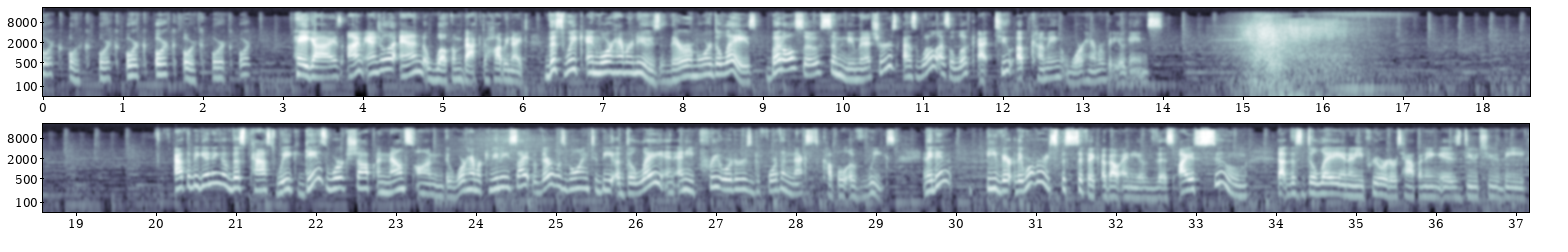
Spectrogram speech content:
Orc, orc, orc, orc, orc, orc, orc, orc. Hey guys, I'm Angela and welcome back to Hobby Night. This week in Warhammer news, there are more delays, but also some new miniatures as well as a look at two upcoming Warhammer video games. At the beginning of this past week, Games Workshop announced on the Warhammer community site that there was going to be a delay in any pre-orders for the next couple of weeks. And they didn't be very, they weren't very specific about any of this. I assume that this delay in any pre-orders happening is due to the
